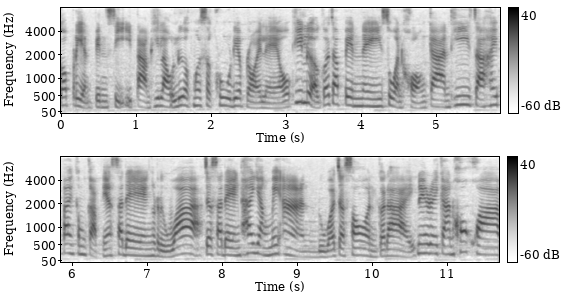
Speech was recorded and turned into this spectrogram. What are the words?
ก็เปลี่ยนเป็นสีตามที่เราเลือกเมื่อสักครู่เรียบร้อยแล้ว ที่เหลือก็จะเป็นในส่วนของการที่จะให้ป้ายกำกับเนี้ยแสดงหรือว่าจะแสดงถ้ายังไม่อ่านหรือว่าจะซ่อนก็ได้ ในรายการข้อความ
